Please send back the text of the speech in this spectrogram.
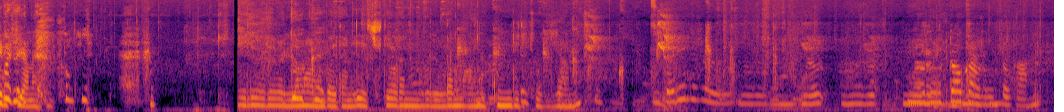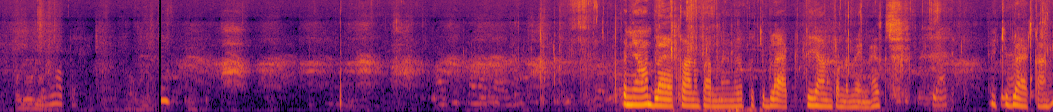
ഇരിക്കുകയാണ് ഇതിലൂടെ വെള്ളം വാങ്ങാൻ പോയതാണ്. ലക്ഷ്യത്തിൽ അവിടെ നിന്ന് വെള്ളം വാങ്ങിക്കൊണ്ടിരിക്കുകയാണ്. അപ്പം ഞാൻ ബ്ലാക്കാണ് പറഞ്ഞത് അപ്പം എനിക്ക് ബ്ലാക്ക് ടീ ആണ് കൊണ്ടുവന്നത് എനിക്ക് ബ്ലാക്കാണ്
